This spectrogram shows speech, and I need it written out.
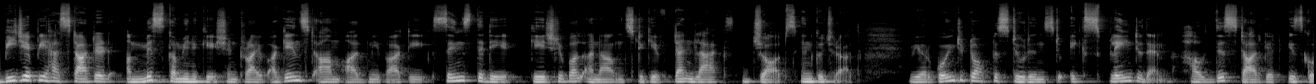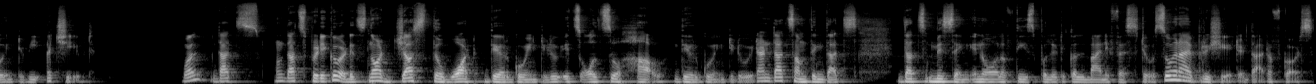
BJP has started a miscommunication drive against Aam Aadmi Party since the day Kejriwal announced to give 10 lakhs jobs in Gujarat we are going to talk to students to explain to them how this target is going to be achieved. Well, that's that's pretty good. It's not just the what they're going to do, it's also how they're going to do it. And that's something that's that's missing in all of these political manifestos. So and I appreciated that, of course.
